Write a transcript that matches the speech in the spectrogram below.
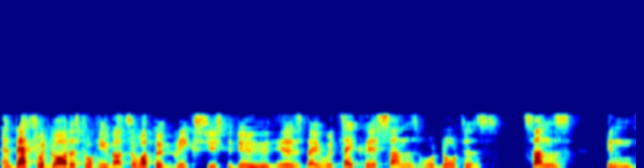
And that's what God is talking about. So what the Greeks used to do is they would take their sons or daughters, sons in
